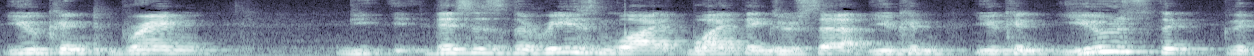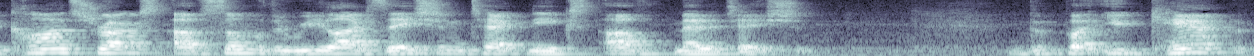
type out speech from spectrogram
You can bring this is the reason why why things are set up. You can you can use the, the constructs of some of the relaxation techniques of meditation. But you can't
